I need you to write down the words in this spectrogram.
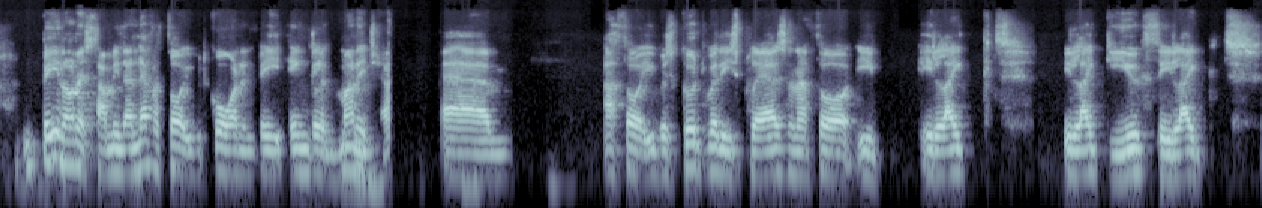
being honest, I mean, I never thought he would go on and be England hmm. manager. Mm. Um, I thought he was good with his players, and I thought he he liked he liked youth. He liked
